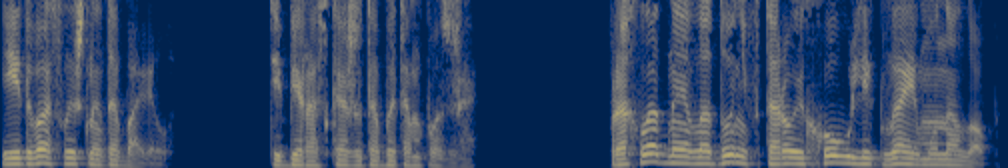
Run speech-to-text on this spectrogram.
и едва слышно добавил. «Тебе расскажут об этом позже». Прохладная ладонь второй Хоу легла ему на лоб.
